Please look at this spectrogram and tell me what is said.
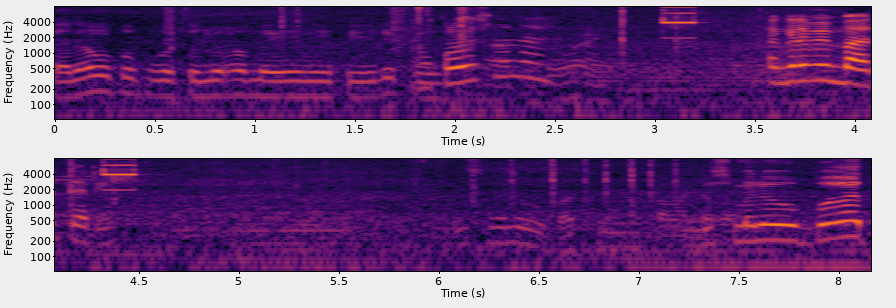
Kala mo puputol yung kamay ni Philip. Ang eh. close mo na. Tanggalin mo yung battery. Mas malubat. Bilis malubot.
